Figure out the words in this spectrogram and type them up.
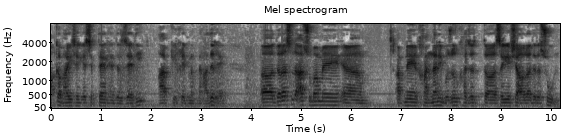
آپ کا بھائی سید سبتین حیدر زیدی آپ کی خدمت میں حاضر ہے دراصل آج صبح میں اپنے خاندانی بزرگ حضرت سید شاہ اولاد رسول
